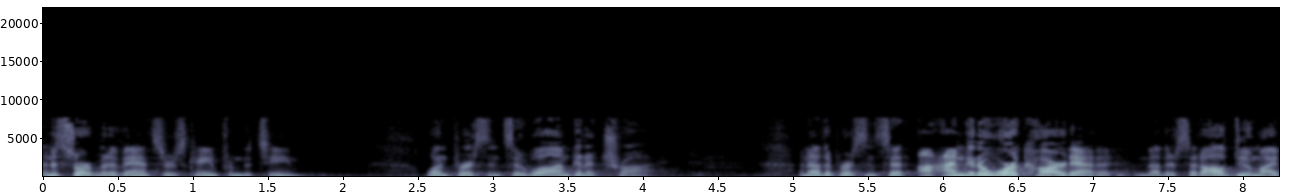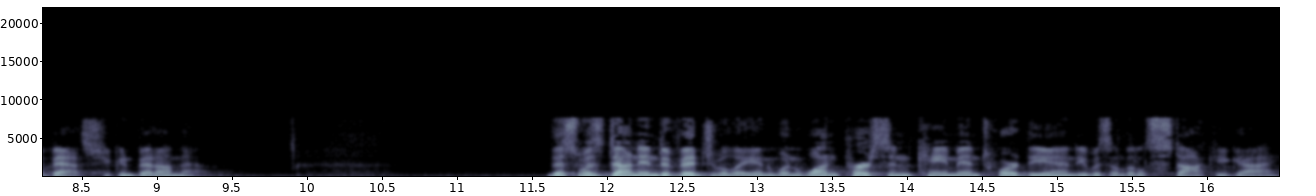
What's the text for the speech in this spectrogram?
An assortment of answers came from the team. One person said, Well, I'm going to try. Another person said, I'm going to work hard at it. Another said, I'll do my best. You can bet on that. This was done individually, and when one person came in toward the end, he was a little stocky guy.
